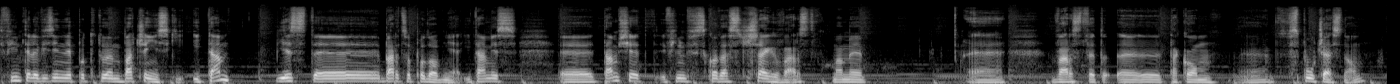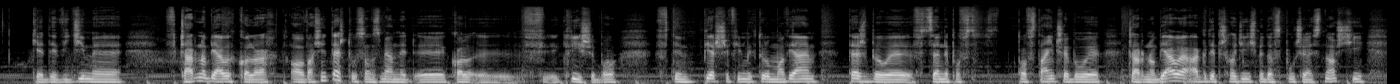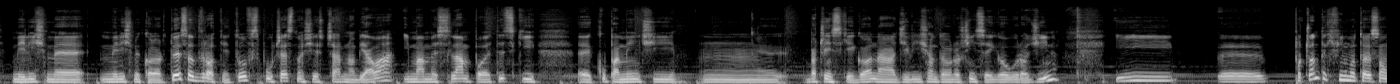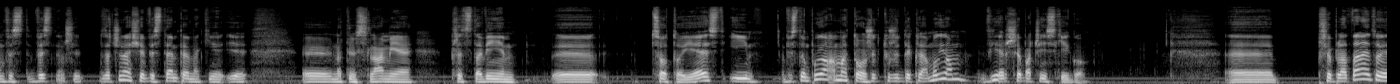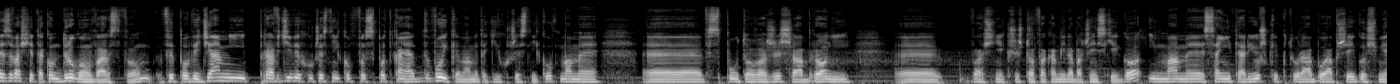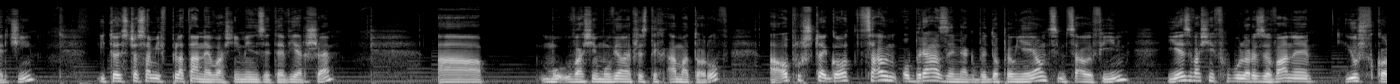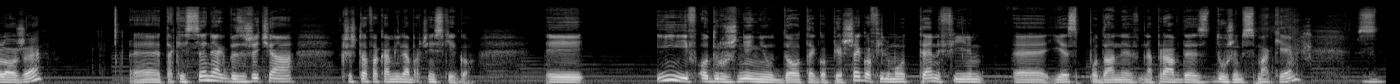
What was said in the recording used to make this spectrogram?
Film telewizyjny pod tytułem Baczyński. I tam jest e, bardzo podobnie. I tam jest, e, tam się film składa z trzech warstw. Mamy e, warstwę taką współczesną, kiedy widzimy w czarno-białych kolorach, o właśnie też tu są zmiany y, kol, y, kliszy, bo w tym pierwszym filmie, który omawiałem, też były sceny powstańcze były czarno-białe, a gdy przechodziliśmy do współczesności, mieliśmy, mieliśmy kolor. Tu jest odwrotnie, tu współczesność jest czarno-biała i mamy slam poetycki y, ku pamięci mm, Baczyńskiego na 90. rocznicę jego urodzin i początek filmu to są znaczy, zaczyna się występem jaki, y, y, na tym slamie, przedstawieniem y, co to jest i występują amatorzy, którzy deklamują wiersze Baczyńskiego. Przeplatane to jest właśnie taką drugą warstwą, wypowiedziami prawdziwych uczestników spotkania. Dwójkę mamy takich uczestników. Mamy e, współtowarzysza broni e, właśnie Krzysztofa Kamila Baczyńskiego i mamy sanitariuszkę, która była przy jego śmierci. I to jest czasami wplatane właśnie między te wiersze, a mu, właśnie mówione przez tych amatorów. A oprócz tego całym obrazem jakby dopełniającym cały film jest właśnie popularyzowany już w kolorze e, takie sceny jakby z życia Krzysztofa Kamila Baczyńskiego. I, I w odróżnieniu do tego pierwszego filmu, ten film e, jest podany naprawdę z dużym smakiem, z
